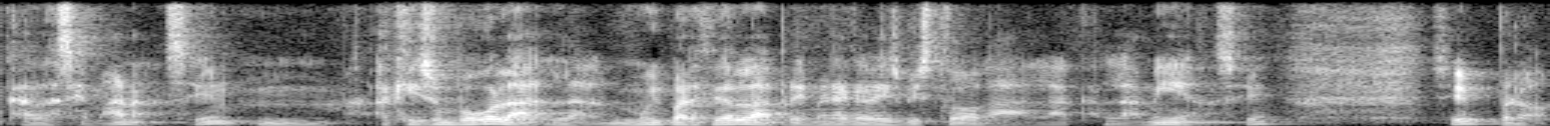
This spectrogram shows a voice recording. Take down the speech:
cada semana. ¿sí? Aquí es un poco muy parecido a la primera que habéis visto, la, mía. ¿sí? Sí, pero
